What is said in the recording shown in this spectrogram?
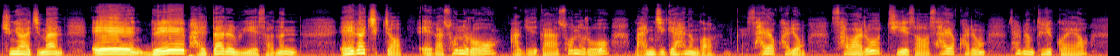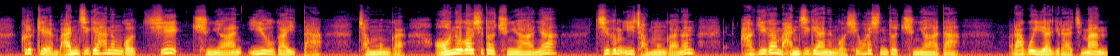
중요하지만 애 뇌 발달을 위해서는 애가 직접 애가 손으로 아기가 손으로 만지게 하는 거 그러니까 사역 활용 사화로 뒤에서 사역 활용 설명 드릴 거예요. 그렇게 만지게 하는 것이 중요한 이유가 있다. 전문가 어느 것이 더 중요하냐? 지금 이 전문가는 아기가 만지게 하는 것이 훨씬 더 중요하다 라고 이야기를 하지만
